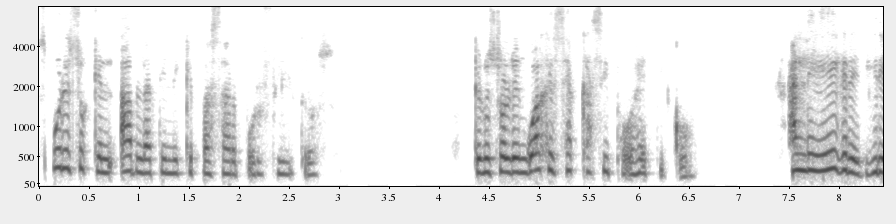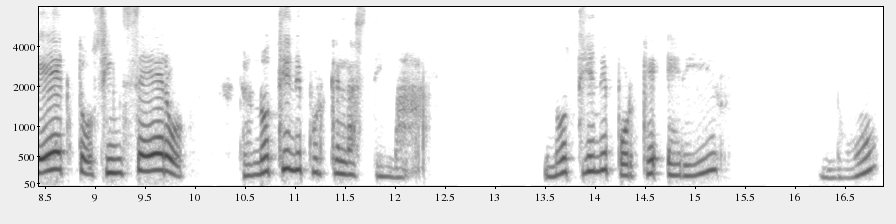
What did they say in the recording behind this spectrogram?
Es por eso que el habla tiene que pasar por filtros. Que nuestro lenguaje sea casi poético, alegre, directo, sincero, pero no tiene por qué lastimar, no tiene por qué herir, no.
